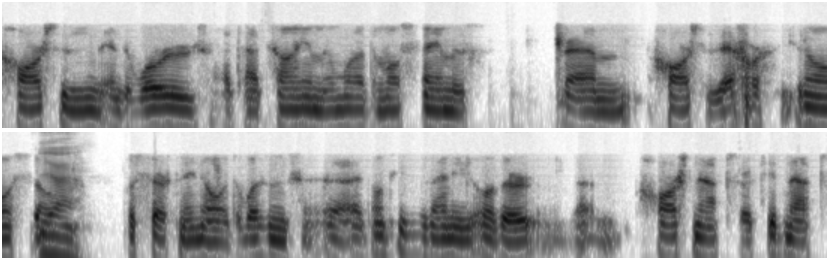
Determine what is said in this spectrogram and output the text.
horse in, in the world at that time, and one of the most famous um, horses ever. You know, so Yeah. but certainly no, there wasn't. Uh, I don't think there was any other um, horse naps or kidnaps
